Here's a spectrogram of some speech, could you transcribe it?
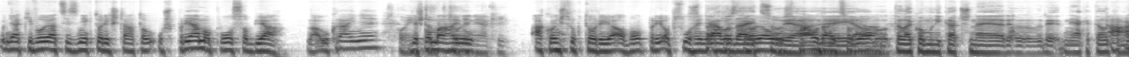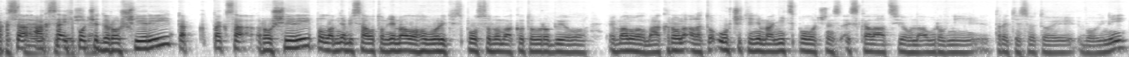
nejakí vojaci z niektorých štátov už priamo pôsobia na Ukrajine, kde pomáhajú nejaký ako inštruktori alebo pri obsluhe strojov, spravodajcovia. Hej, alebo telekomunikačné, nejaké telekomunikačné... A ak sa, ak sa ich počet rozšíri, tak, tak sa rozšíri. Podľa mňa by sa o tom nemalo hovoriť spôsobom, ako to urobil Emmanuel Macron, ale to určite nemá nič spoločné s eskaláciou na úrovni 3. svetovej vojny.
